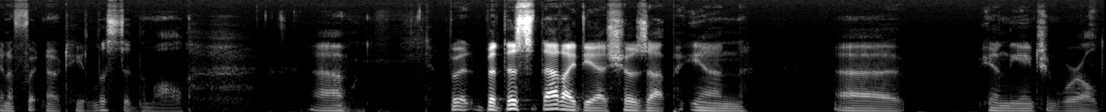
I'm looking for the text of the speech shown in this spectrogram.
in a footnote, he listed them all. Uh, but but this that idea shows up in uh, in the ancient world,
